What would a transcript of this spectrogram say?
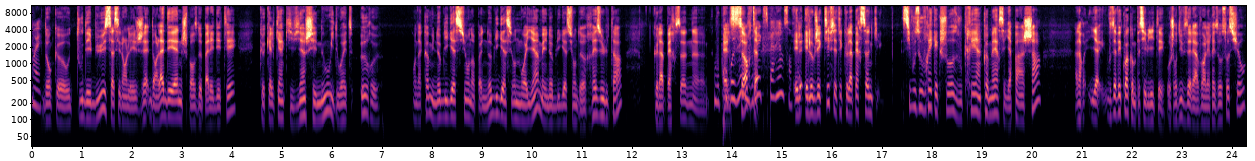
Ouais. Donc, euh, au tout début, ça, c'est dans les, gè- dans l'ADN, je pense, de Palais d'été, que quelqu'un qui vient chez nous, il doit être heureux on a comme une obligation, non pas une obligation de moyens, mais une obligation de résultat que la personne. euh, Vous Elle sorte. une vraie expérience en fait. Et, l'objectif, c'était que la personne. Qui, si vous ouvrez quelque chose, vous créez un commerce et il n'y a pas un chat, alors il y a- vous avez quoi comme possibilité? Aujourd'hui, vous allez avoir les réseaux sociaux,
